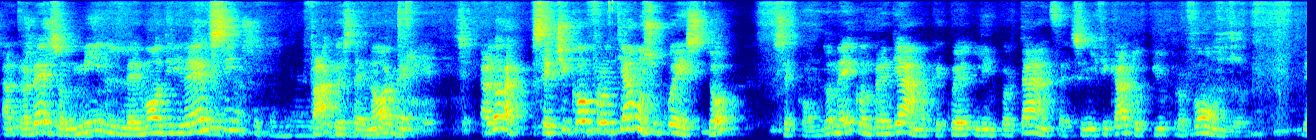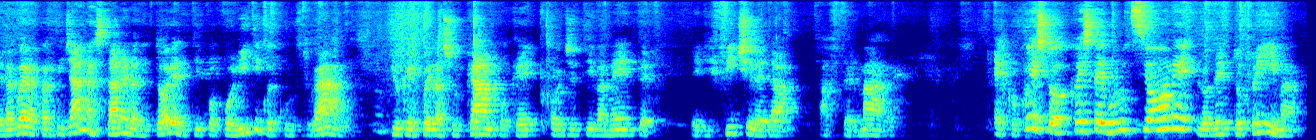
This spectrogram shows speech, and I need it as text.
attraverso mille modi diversi fa questa enorme... Allora, se ci confrontiamo su questo, secondo me, comprendiamo che l'importanza, il significato più profondo della guerra partigiana sta nella vittoria di tipo politico e culturale, più che quella sul campo che oggettivamente è difficile da affermare. Ecco, questo- questa evoluzione, l'ho detto prima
